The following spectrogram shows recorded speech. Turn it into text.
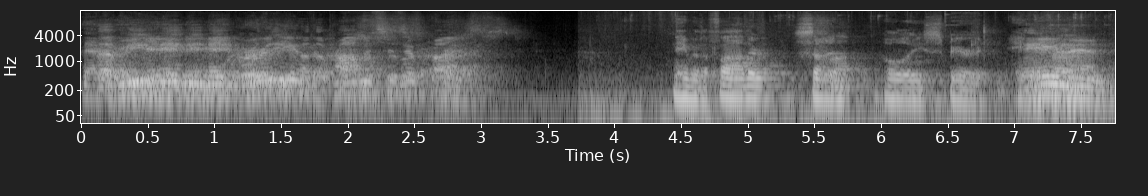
that we may be made worthy of the promises of Christ. name of the Father, Son, Holy Spirit. Amen.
